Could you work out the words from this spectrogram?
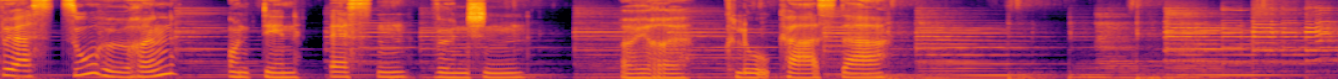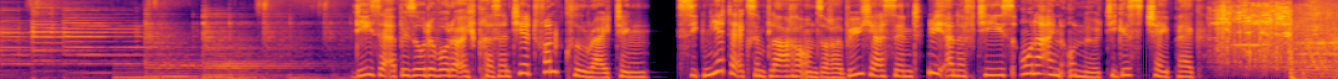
fürs Zuhören und den besten Wünschen. Eure Cluecaster. Diese Episode wurde euch präsentiert von ClueWriting. Signierte Exemplare unserer Bücher sind wie NFTs ohne ein unnötiges JPEG.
